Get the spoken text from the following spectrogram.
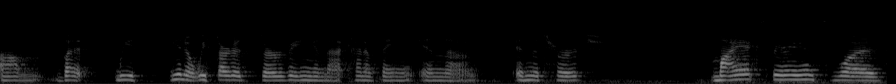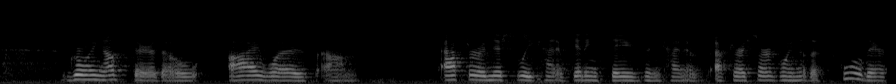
Um, but we, you know, we started serving and that kind of thing in the in the church. My experience was growing up there, though. I was um, after initially kind of getting saved and kind of after I started going to the school there,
